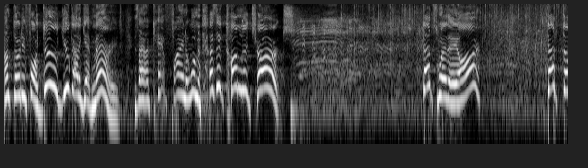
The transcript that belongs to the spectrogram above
I'm 34. Dude, you got to get married. He's like, I can't find a woman. I said, come to church. That's where they are. That's the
